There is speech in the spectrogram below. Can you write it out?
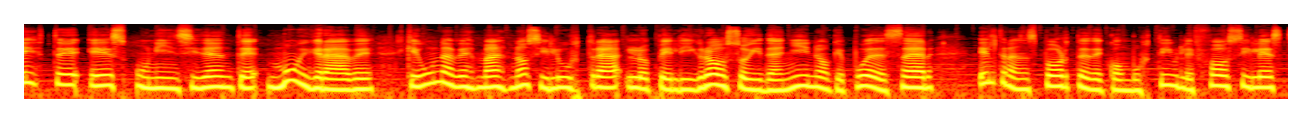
este es un incidente muy grave que una vez más nos ilustra lo peligroso y dañino que puede ser el transporte de combustibles fósiles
